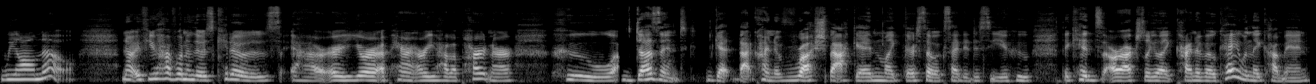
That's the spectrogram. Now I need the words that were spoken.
we all know. Now, if you have one of those kiddos, uh, or you're a parent, or you have a partner who doesn't get that kind of rush back in, like they're so excited to see you, who the kids are actually like kind of okay when they come in,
